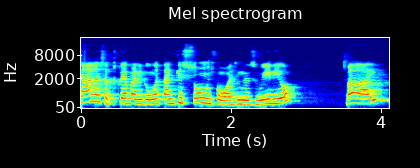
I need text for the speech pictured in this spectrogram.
சேனலை சப்ஸ்கிரைப் பண்ணிக்கோங்க. Thank you so much for வாட்சிங் திஸ் வீடியோ Bye.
